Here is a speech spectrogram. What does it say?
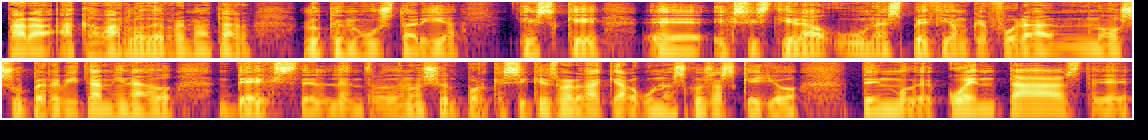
para acabarlo de rematar, lo que me gustaría es que eh, existiera una especie, aunque fuera no súper vitaminado, de Excel dentro de Notion, porque sí que es verdad que algunas cosas que yo tengo de cuentas, de,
